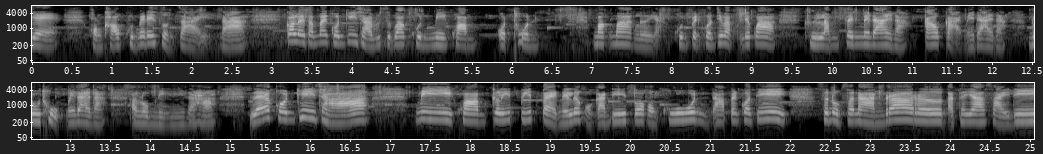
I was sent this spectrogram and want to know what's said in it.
แย่ของเขาคุณไม่ได้สนใจนะ ก็เลยทำให้คนขี้อิจฉารู้สึกว่าคุณมีความอดทน มาก ๆ เลยอะ คุณเป็นคนที่แบบเรียกว่า คือล้ำเส้นไม่ได้นะ ก้าวก่ไม่ได้นะ ดูถูกไม่ได้นะ อารมณ์นี้นะคะ และคนขี้อิจฉามีความกรี๊ดปี๊ดแตกในเรื่องของการที่ตัวของคุณนะเป็นคนที่สนุกสนานร่าเริง อัธยาศัยดี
